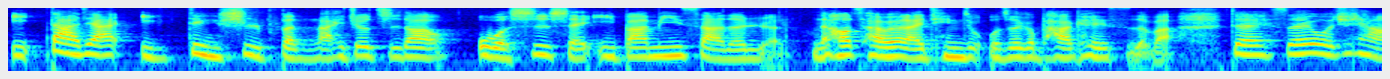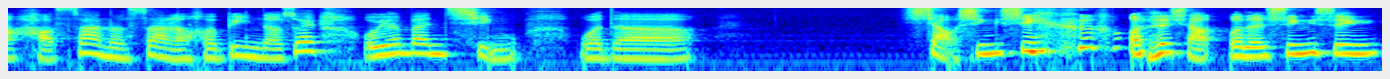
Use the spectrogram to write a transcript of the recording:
一大家一定是本来就知道我是谁伊巴米萨的人，然后才会来听我这个 podcast 的吧？对，所以我就想，好算了算了，何必呢？所以我原本请我的小星星，我的小我的星星，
